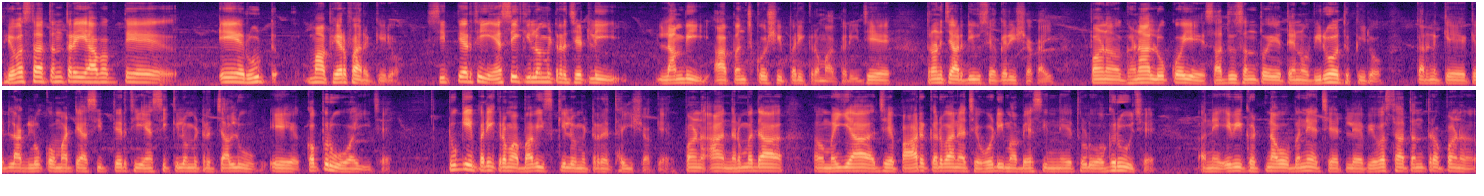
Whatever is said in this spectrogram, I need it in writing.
વ્યવસ્થા તંત્રએ આ વખતે એ રૂટમાં ફેરફાર કર્યો. સિત્તેરથી એંસી કિલોમીટર જેટલી લાંબી આ પંચકોશી પરિક્રમા કરી, જે ત્રણ ચાર દિવસે કરી શકાય. પણ ઘણા લોકોએ, સાધુ સંતોએ તેનો વિરોધ કર્યો. કારણ કે કેટલાક લોકો માટે આ સિત્તેરથી એંસી કિલોમીટર ચાલવું એ કપરું હોય છે. ટૂંકી પરિક્રમા બાવીસ કિલોમીટરે થઈ શકે. પણ આ નર્મદા મૈયા જે પાર કરવાના છે, હોડીમાં બેસીને એ થોડું અઘરું છે અને એવી ઘટનાઓ બને છે એટલે વ્યવસ્થા તંત્ર પણ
